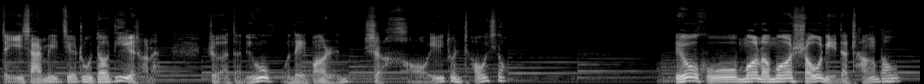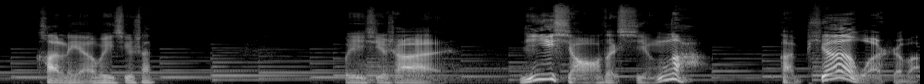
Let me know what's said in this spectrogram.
这一下没接住，掉地上了，惹得刘虎那帮人是好一顿嘲笑。刘虎摸了摸手里的长刀，看了眼魏西山。魏西山，你小子行啊，敢骗我是吧？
